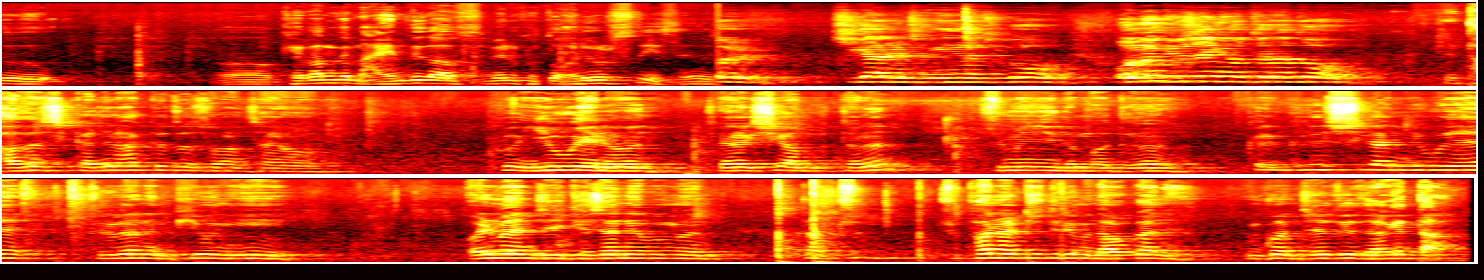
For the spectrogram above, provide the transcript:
그 어, 개방된 마인드가 없으면 그것도 어려울 수도 있어요. 기간을 정해가지고 어느 교장이 오더라도 5시까지는 학교 도서관 사용하고 그 이후에는 저녁 시간부터는 주민이든 뭐든 그, 그 시간 이후에 들어가는 비용이 얼마인지 계산해 보면 딱 주, 주판을 두드리면 나올 거 아니에요. 인권 제도에서 하겠다.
